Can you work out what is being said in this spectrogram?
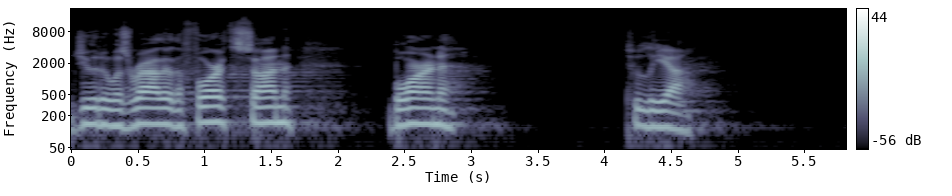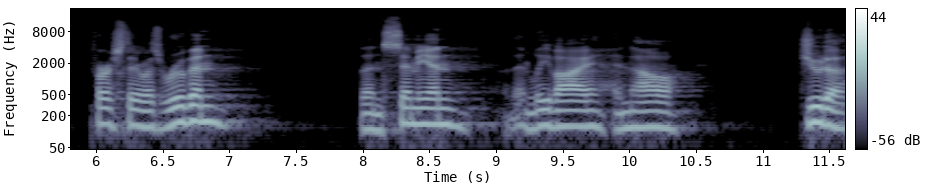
Judah was rather the fourth son born to Leah. First there was Reuben, then Simeon, then Levi, and now Judah.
